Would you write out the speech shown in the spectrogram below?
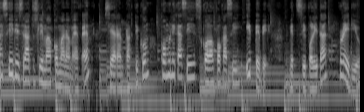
Masih di 105,6 FM, siaran praktikum komunikasi Sekolah Vokasi IPB, Mitsipolitan Radio.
